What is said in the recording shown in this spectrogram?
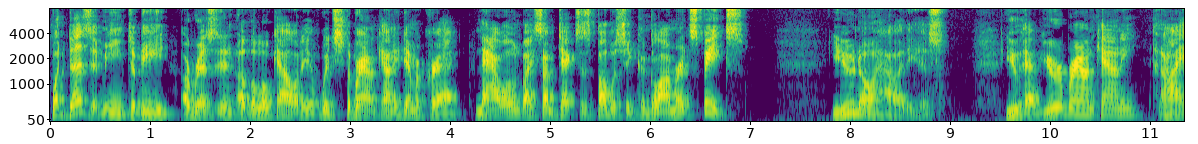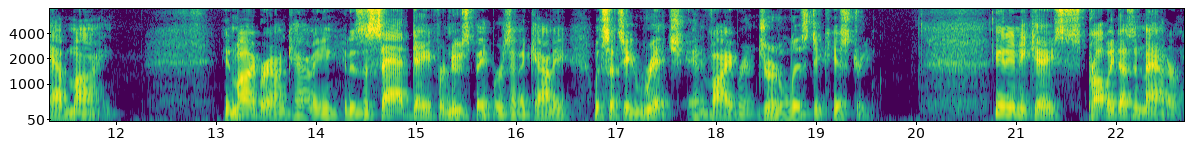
What does it mean to be a resident of the locality of which the Brown County Democrat, now owned by some Texas publishing conglomerate, speaks? You know how it is. You have your Brown County, and I have mine. In my Brown County, it is a sad day for newspapers in a county with such a rich and vibrant journalistic history. In any case, probably doesn't matter.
